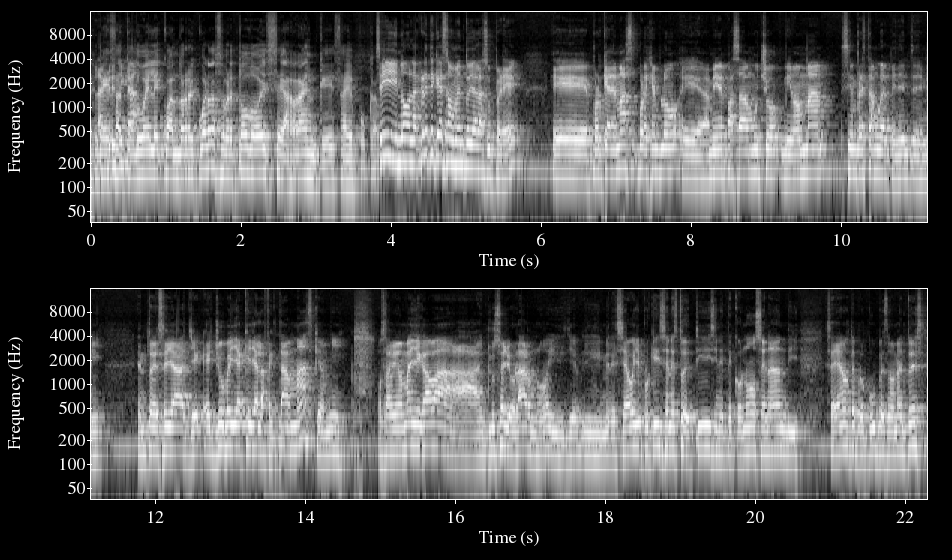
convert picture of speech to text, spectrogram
te ¿La pesa, crítica? te duele cuando recuerdas sobre todo ese arranque, esa época? Sí, no, la crítica en ese momento ya la superé. eh, porque además, por ejemplo, eh, a mí me pasaba mucho, mi mamá siempre está muy al pendiente de mí. Entonces ella, eh, yo veía que ella le afectaba más que a mí. O sea, mi mamá llegaba a, incluso a llorar, ¿no? Y, y me decía, oye, ¿por qué dicen esto de ti si ni te conocen, Andy? O sea, ya no te preocupes, mamá. Entonces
